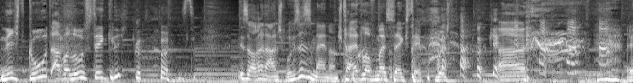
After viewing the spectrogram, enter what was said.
nicht gut, aber lustig. Ist auch ein Anspruch. Das ist mein Anspruch. Title of my sex tape. Wurscht. Äh,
